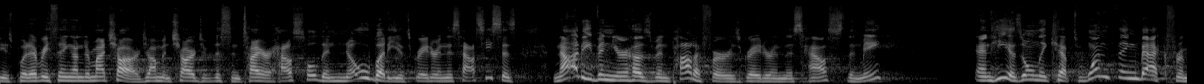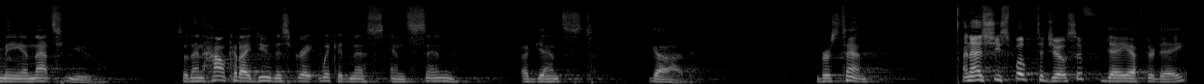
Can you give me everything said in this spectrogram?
He has put everything under my charge. I'm in charge of this entire household, and nobody is greater in this house. He says, Not even your husband Potiphar is greater in this house than me. And he has only kept one thing back from me, and that's you. So then, how could I do this great wickedness and sin against God? Verse 10 And as she spoke to Joseph day after day,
